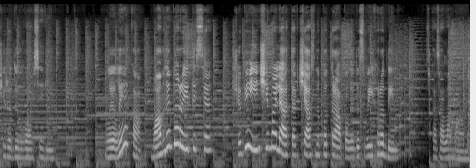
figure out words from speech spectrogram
щиро дивувався він. Лелека мав не боритися, щоб і інші малята вчасно потрапили до своїх родин, сказала мама.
